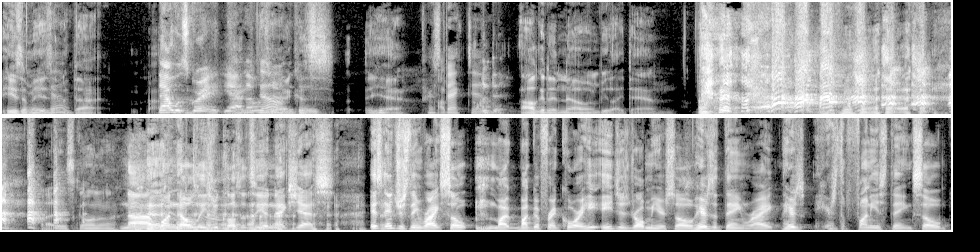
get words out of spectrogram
he's amazing with that. That was great. Yeah, There that was go. Yeah, good. because yeah, Perspective. Wonder- I'll get a no and be like, damn. what's going on? Nah, one no leads you closer to your next yes. It's interesting, right? So my, my good friend Corey, he, he just drove me here. So here's the thing, right? Here's here's the funniest thing. So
